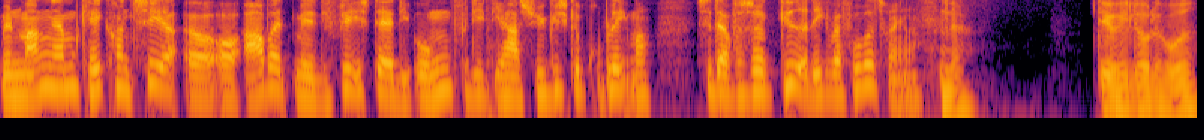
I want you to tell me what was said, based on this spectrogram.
men mange af dem kan ikke håndtere og, og arbejde med de fleste af de unge, fordi de har psykiske problemer. Så derfor så gider de ikke være fodboldtræner. Ja. Det er jo helt hul i hovedet.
